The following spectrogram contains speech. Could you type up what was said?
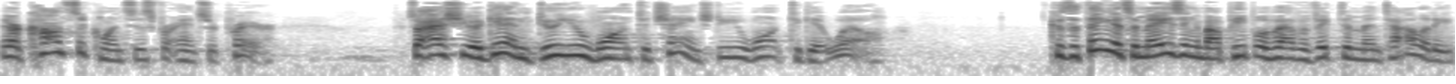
There are consequences for answered prayer. So I ask you again, do you want to change? Do you want to get well? Because the thing that's amazing about people who have a victim mentality,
